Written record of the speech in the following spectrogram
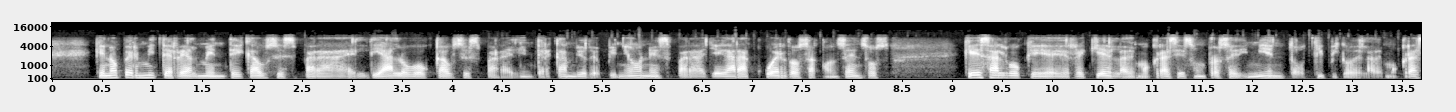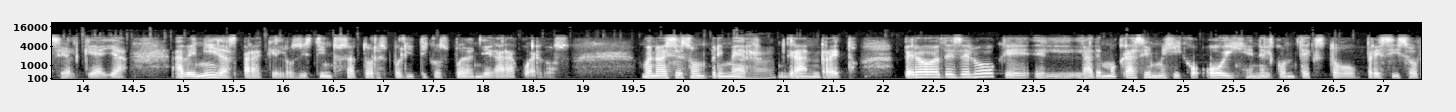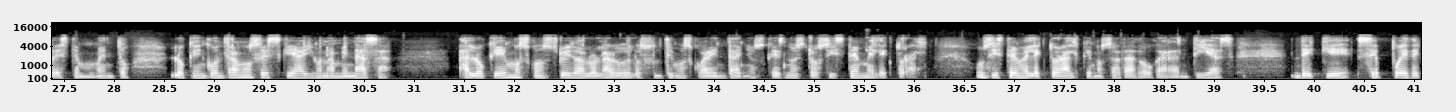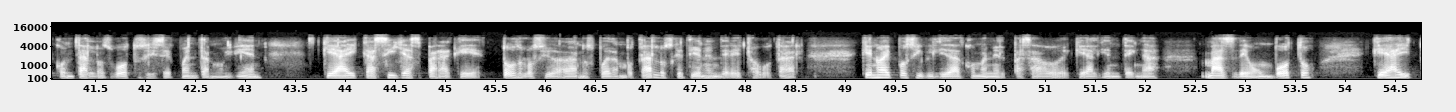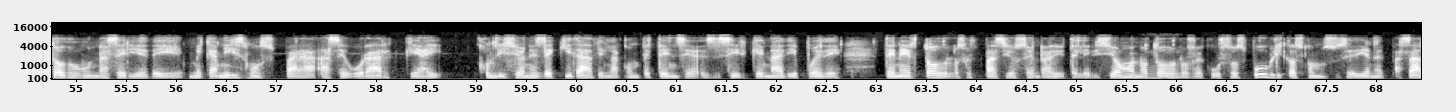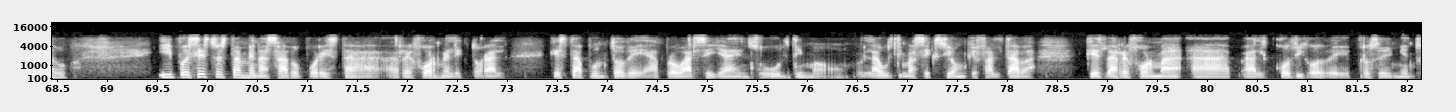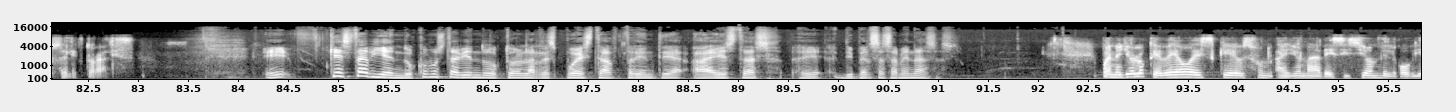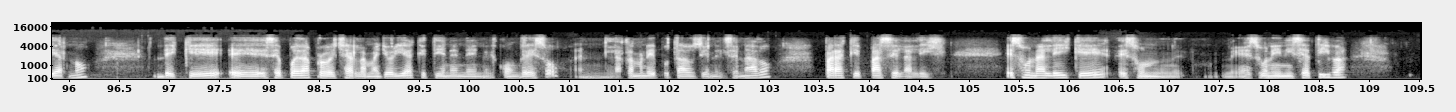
que no permite realmente cauces para el diálogo, cauces para el intercambio de opiniones, para llegar a acuerdos, a consensos, que es algo que requiere la democracia, es un procedimiento típico de la democracia el que haya avenidas para que los distintos actores políticos puedan llegar a acuerdos. Bueno, ese es un primer gran reto. Pero desde luego que la democracia en México hoy, en el contexto preciso de este momento, lo que encontramos es que hay una amenaza a lo que hemos construido a lo largo de los últimos 40 años, que es nuestro sistema electoral. Un sistema electoral que nos ha dado garantías de que se puede contar los votos y se cuentan muy bien, que hay casillas para que todos los ciudadanos puedan votar, los que tienen derecho a votar, que no hay posibilidad como en el pasado de que alguien tenga más de un voto, que hay toda una serie de mecanismos para asegurar que hay condiciones de equidad en la competencia, es decir, que nadie puede tener todos los espacios en radio y televisión o todos los recursos públicos como sucedía en el pasado. Y pues esto está amenazado por esta reforma electoral que está a punto de aprobarse ya en su último, la última sección que faltaba que es la reforma al Código de Procedimientos Electorales. Eh, ¿Qué está viendo? ¿Cómo está viendo, doctora, la respuesta frente a, estas eh, diversas amenazas? Bueno, yo lo que veo es que hay una decisión del gobierno de que eh, se pueda aprovechar la mayoría que tienen en el Congreso, en la Cámara de Diputados y en el Senado, para que pase la ley. Es una ley que es un, es una iniciativa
